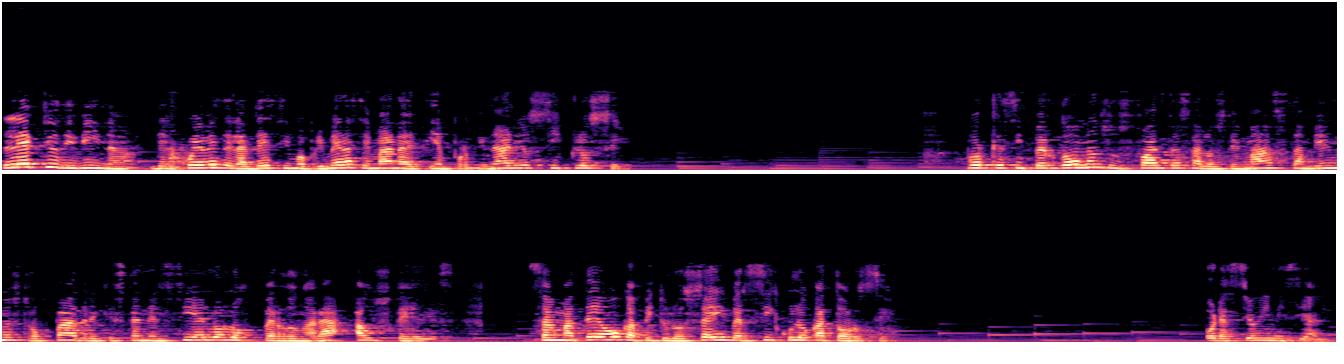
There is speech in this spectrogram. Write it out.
Lectio Divina del jueves de la décimo primera semana de tiempo ordinario, ciclo C. Porque si perdonan sus faltas a los demás, también nuestro Padre que está en el cielo los perdonará a ustedes. San Mateo capítulo 6 versículo 14. Oración inicial.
